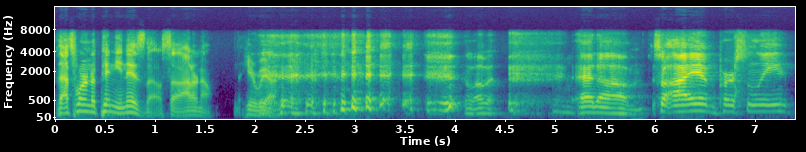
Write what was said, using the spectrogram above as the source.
that's what an opinion is, though. So I don't know. Here we are. I love it. And um, so I am personally,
